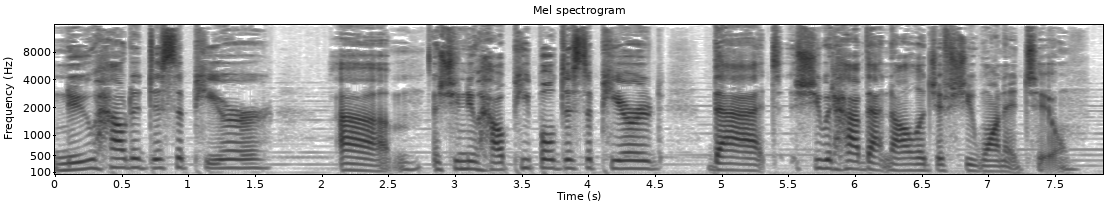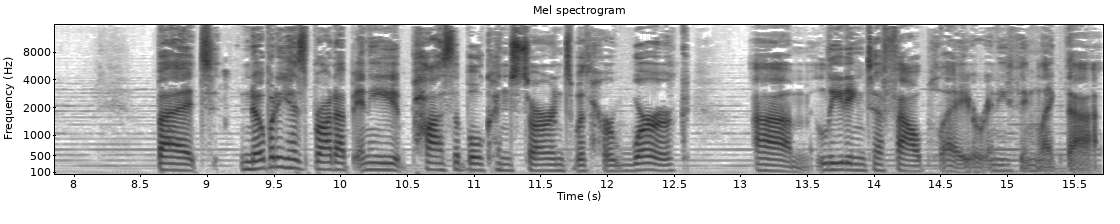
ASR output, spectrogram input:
knew how to disappear, um, she knew how people disappeared, that she would have that knowledge if she wanted to. But nobody has brought up any possible concerns with her work um, leading to foul play or anything like that.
